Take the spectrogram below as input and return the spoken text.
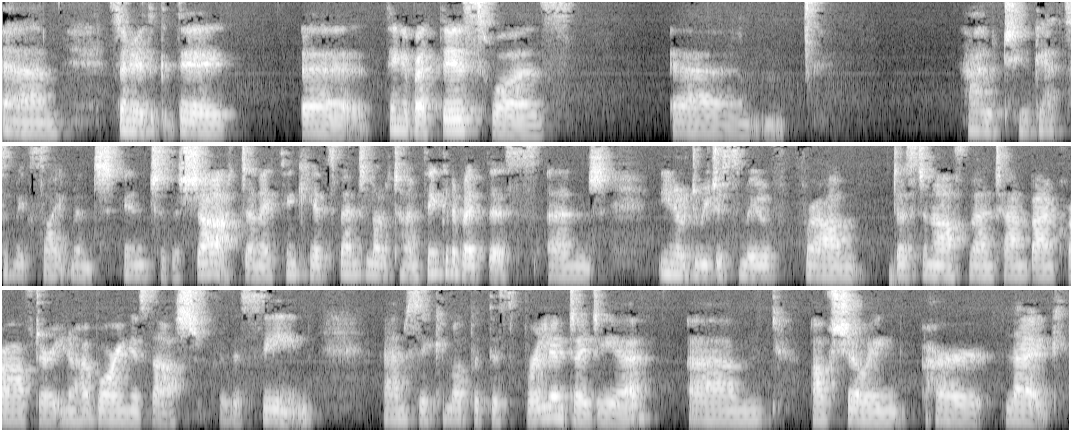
Um, so anyway, the, the uh, thing about this was um, how to get some excitement into the shot, and I think he had spent a lot of time thinking about this. And you know, do we just move from Dustin Hoffman to Anne Bancroft, or you know, how boring is that for this scene? Um, so he came up with this brilliant idea um, of showing her leg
